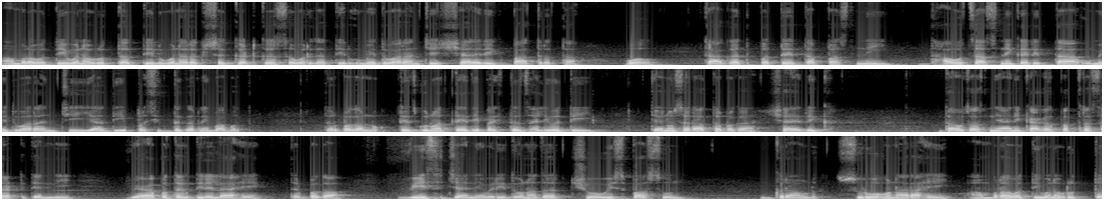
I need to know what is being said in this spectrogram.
अमरावती वनवृत्तातील वनरक्षक गट क संवर्गातील उमेदवारांची शारीरिक पात्रता व कागदपत्रे तपासणी धाव चाचणीकरिता उमेदवारांची यादी प्रसिद्ध करण्याबाबत. तर बघा नुकतेच गुणवत्ता यादी प्रसिद्ध झाली होती. त्यानुसार आता बघा शारीरिक धावचाचणी आणि कागदपत्रासाठी त्यांनी वेळापत्रक दिलेलं आहे. तर बघा वीस जानेवारी दोन हजार चोवीसपासून ग्राउंड सुरू होणार आहे. अमरावती वनवृत्त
